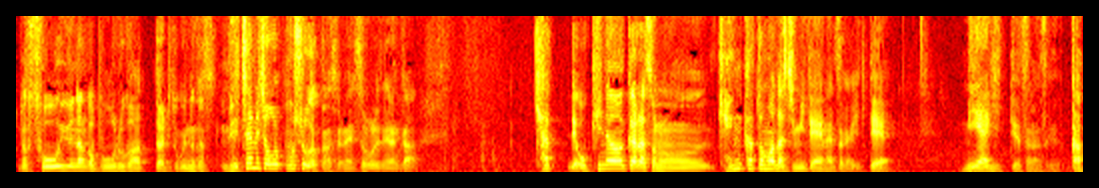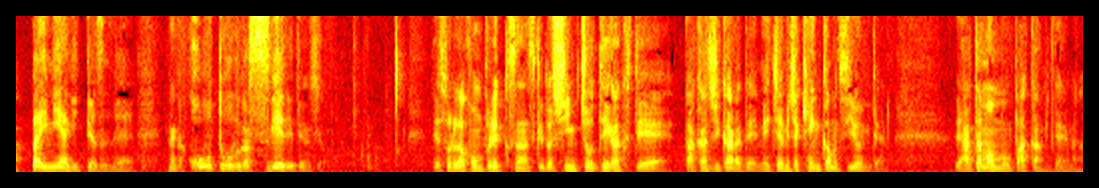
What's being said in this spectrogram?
だそういうなんかボールがあったりとか、なんかめちゃめちゃ面白かったんですよね。それでなんか、キャッ、で、沖縄からその、喧嘩友達みたいなやつがいて、宮城ってやつなんですけど、合敗宮城ってやつで、なんか後頭部がすげえ出てるんですよ。で、それがコンプレックスなんですけど、身長でかくて、バカ力で、めちゃめちゃ喧嘩も強いみたいな。で、頭もバカみたいな。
